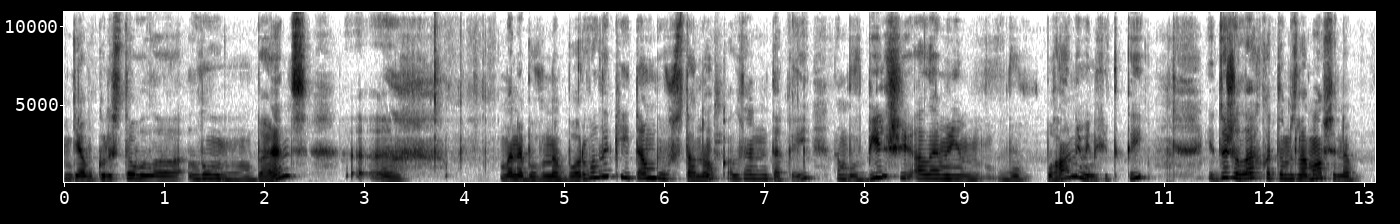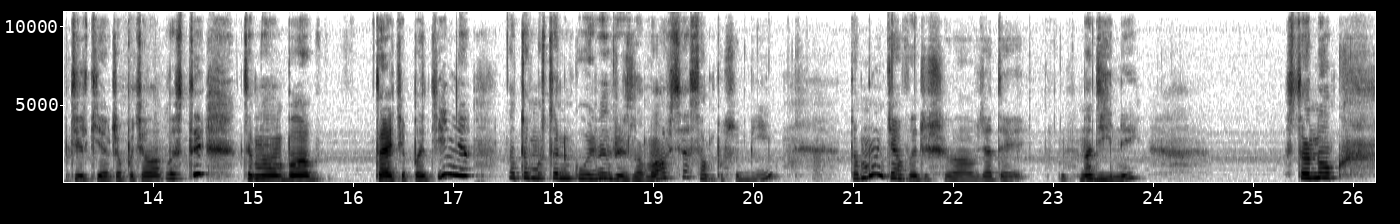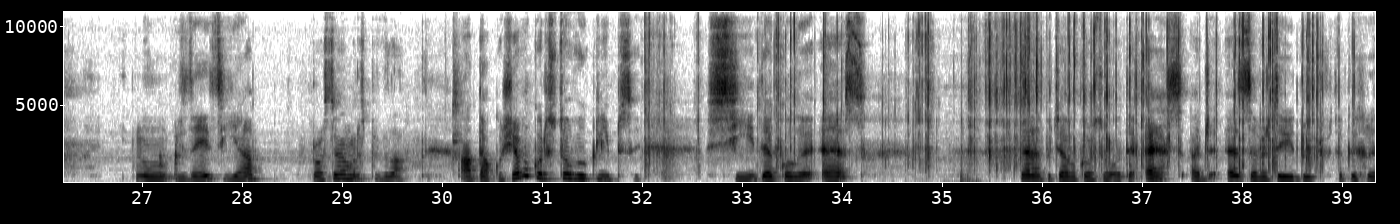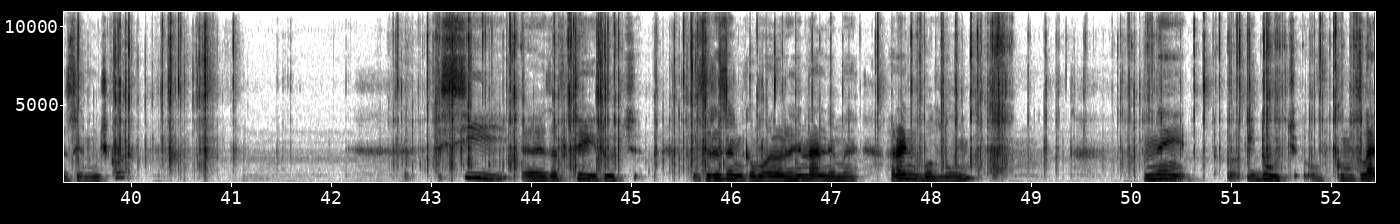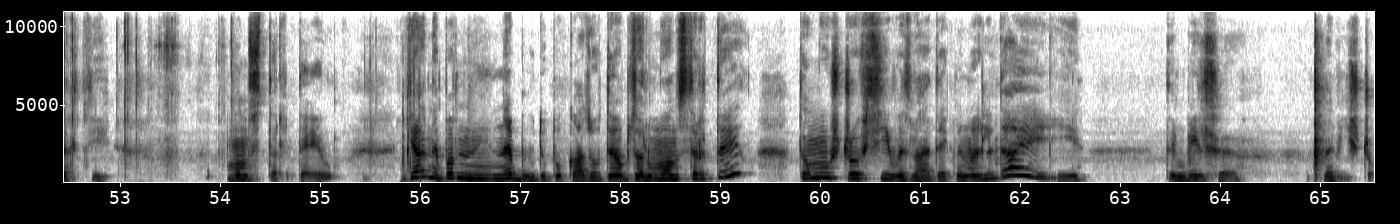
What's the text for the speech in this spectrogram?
я використовувала Loom Bands. Е, у мене був набор великий, там був станок, але не такий. Там був більший, але він був поганий, він хиткий. І дуже легко там зламався, тільки я вже почала плести. Це було третє плетіння на тому станку, і він вже зламався сам по собі. Тому я вирішила взяти надійний станок. Ну, і здається, я просто вам розповіла. А також я використовую кліпси C, деколи S. Зараз почала використовувати S, адже S завжди йдуть в таких резиночках. C е, завжди йдуть з резинками оригінальними Rainbow Loom. Вони йдуть в комплекті Monster Tail. Я, напевно, не буду показувати обзор Monster Tail, тому що всі ви знаєте, як він виглядає, і тим більше навіщо.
